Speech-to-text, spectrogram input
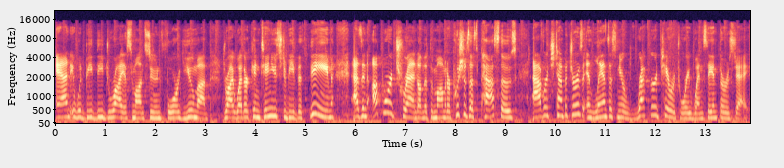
and it would be the driest monsoon for Yuma. Dry weather continues to be the theme as an upward trend on the thermometer pushes us past those average temperatures and lands us near record territory Wednesday and Thursday.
